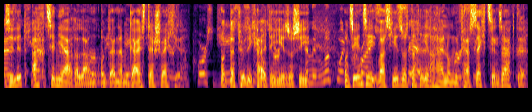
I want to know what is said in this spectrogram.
Sie litt 18 Jahre lang unter einem Geist der Schwäche. Und natürlich heilte Jesus sie. Und sehen Sie, was Jesus nach ihrer Heilung in Vers 16 sagte.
